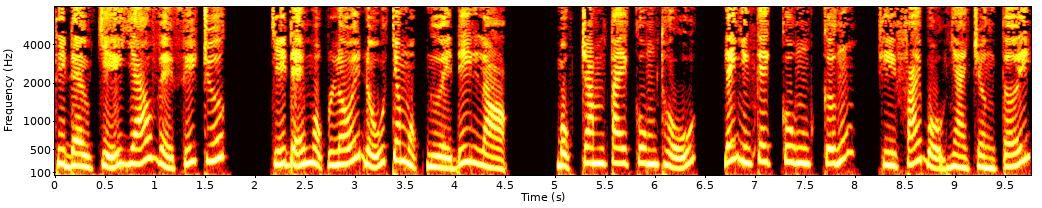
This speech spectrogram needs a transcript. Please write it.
thì đều chỉ giáo về phía trước. Chỉ để một lối đủ cho một người đi lọt. 100 tay cung thủ, lấy những cây cung cứng, khi phái bộ nhà Trần tới,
